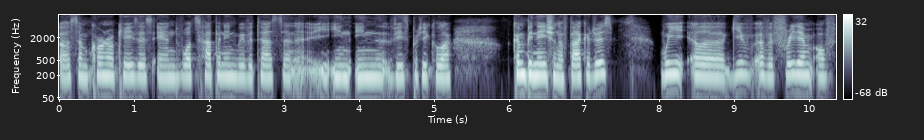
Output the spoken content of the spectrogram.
uh, some corner cases and what's happening with the test and uh, in in this particular combination of packages, we uh, give uh, the freedom of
